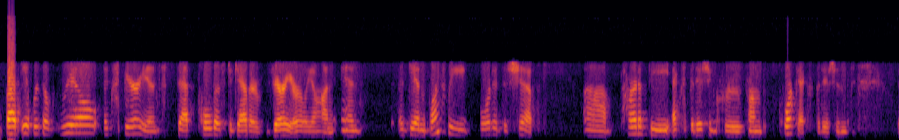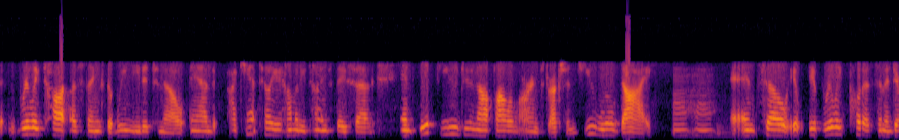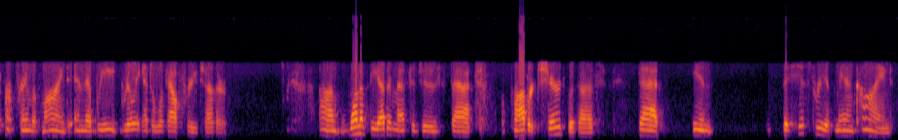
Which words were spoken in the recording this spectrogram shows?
but it was a real experience that pulled us together very early on. And again, once we boarded the ship, uh, part of the expedition crew from Quark Expeditions really taught us things that we needed to know. And I can't tell you how many times they said, and if you do not follow our instructions, you will die. Mm-hmm. And so it it really put us in a different frame of mind, and that we really had to look out for each other. Um, one of the other messages that Robert shared with us that in the history of mankind,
